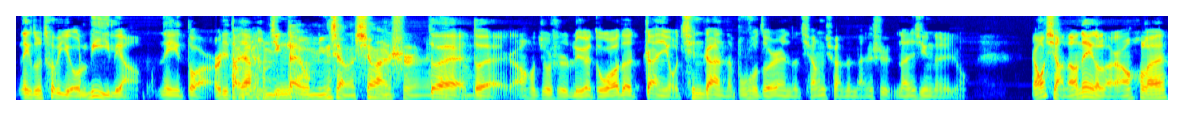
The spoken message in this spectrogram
那个东西特别有力量那一段，而且大家很惊带有。明显的性暗示对对，然后就是掠夺的、占有、侵占的、不负责任的、强权的男士、男性的这种。然后我想到那个了，然后后来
